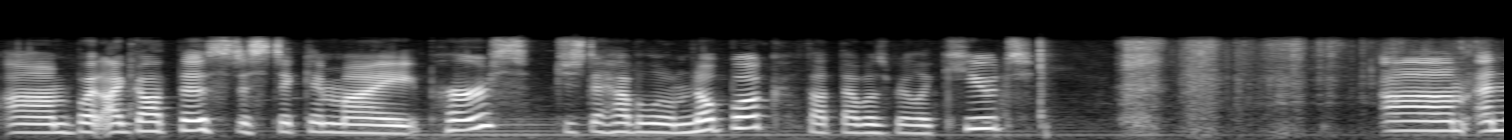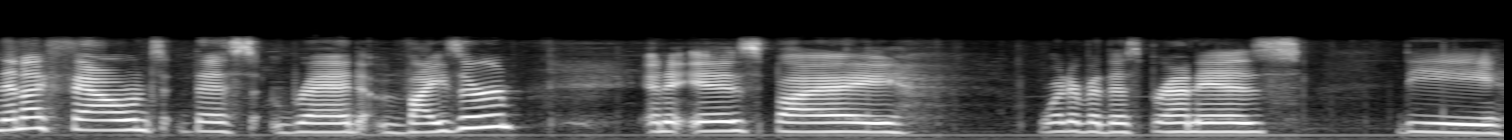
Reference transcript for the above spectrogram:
Um, but I got this to stick in my purse, just to have a little notebook. Thought that was really cute. Um, and then I found this red visor, and it is by whatever this brand is, the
